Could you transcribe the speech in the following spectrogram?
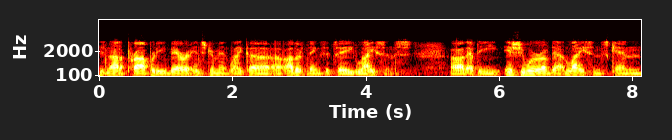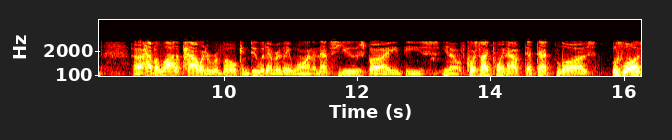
is not a property bearer instrument like uh, uh, other things. It's a license. Uh, that the issuer of that license can uh, have a lot of power to revoke and do whatever they want, and that's used by these. You know, of course, I point out that that laws those laws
